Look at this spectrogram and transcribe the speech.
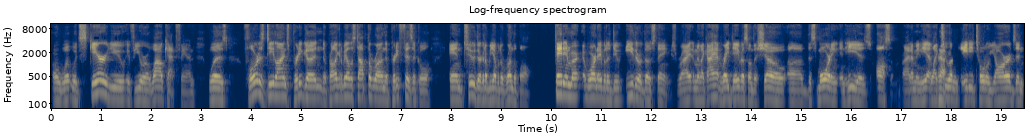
or what would scare you if you were a Wildcat fan, was Florida's D line's pretty good. They're probably going to be able to stop the run. They're pretty physical. And two, they're going to be able to run the ball. They didn't weren't able to do either of those things, right? I mean, like I had Ray Davis on the show uh, this morning, and he is awesome, right? I mean, he had like yeah. 280 total yards, and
